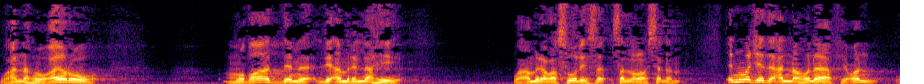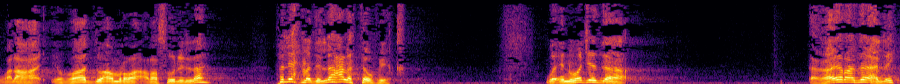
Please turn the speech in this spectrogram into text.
وأنه غير مضاد لأمر الله وأمر رسوله صلى الله عليه وسلم؟ إن وجد أنه نافع ولا يضاد أمر رسول الله فليحمد الله على التوفيق. وإن وجد غير ذلك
